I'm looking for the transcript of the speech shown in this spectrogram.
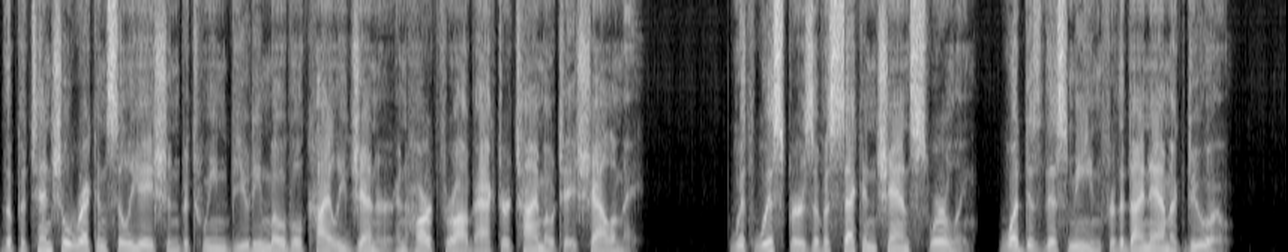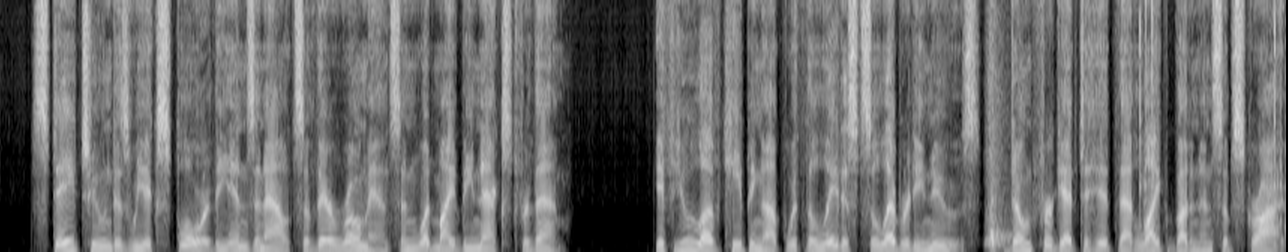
The potential reconciliation between beauty mogul Kylie Jenner and heartthrob actor Timothée Chalamet. With whispers of a second chance swirling, what does this mean for the dynamic duo? Stay tuned as we explore the ins and outs of their romance and what might be next for them. If you love keeping up with the latest celebrity news, don't forget to hit that like button and subscribe.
